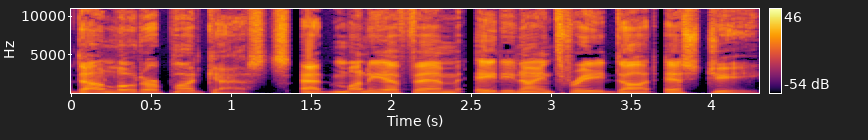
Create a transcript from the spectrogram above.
download our podcasts at moneyfm893.sg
